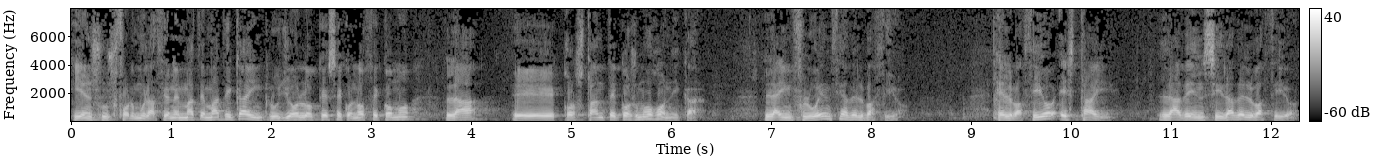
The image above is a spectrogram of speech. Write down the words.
Y en sus formulaciones matemáticas incluyó lo que se conoce como la eh, constante cosmogónica, la influencia del vacío. El vacío está ahí, la densidad del vacío.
